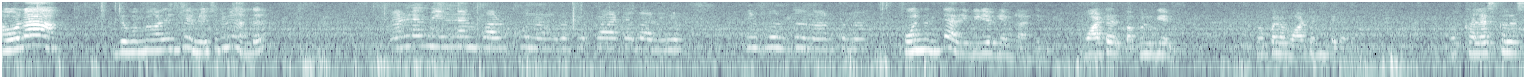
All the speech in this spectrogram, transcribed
అవునా? ఇక మమ్మీ వాళ్ళ ఇంట్లో ఏం చేసారు మీ అందరు? ఫోన్ అంటే అది వీడియో గేమ్ లాంటిది. Water bubble game. లోపల వాటర్ ఉంటాయి కదా. కలర్స్ కలర్స్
